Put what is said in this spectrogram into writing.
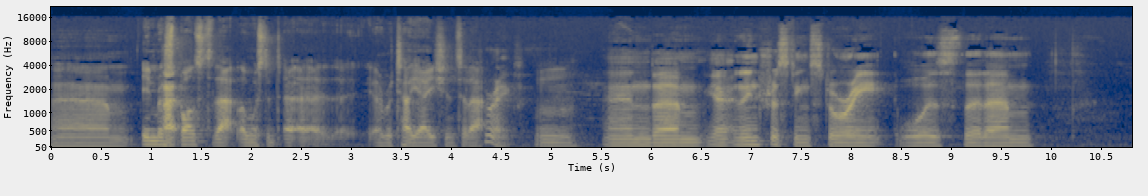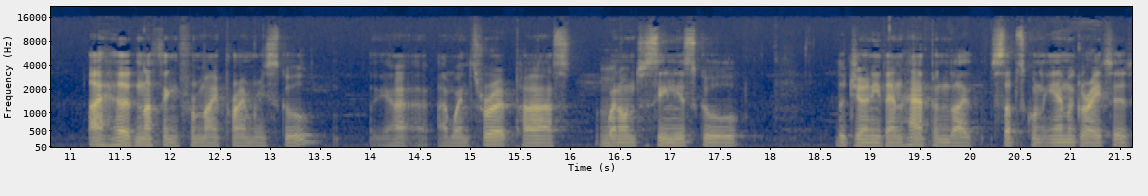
Um, in response that, to that, almost a, a, a, retaliation to that. Correct. Mm. And um, yeah, an interesting story was that um, I heard nothing from my primary school. I, I went through it, passed, mm. went on to senior school. The journey then happened. I subsequently emigrated.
